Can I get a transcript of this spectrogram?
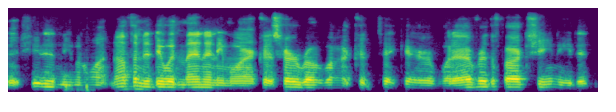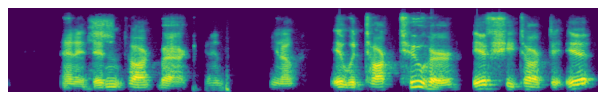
that she didn't even want nothing to do with men anymore because her robot could take care of whatever the fuck she needed, and it didn't talk back, and you know it would talk to her if she talked to it,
